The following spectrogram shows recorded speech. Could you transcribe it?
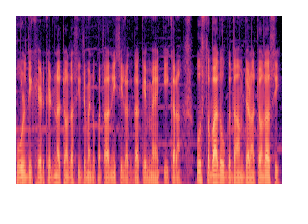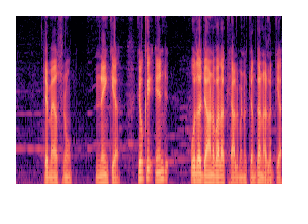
ਪੂਲ ਦੀ ਖੇਡ ਖੇਡਣਾ ਚਾਹੁੰਦਾ ਸੀ ਤੇ ਮੈਨੂੰ ਪਤਾ ਨਹੀਂ ਸੀ ਲੱਗਦਾ ਕਿ ਮੈਂ ਕੀ ਕਰਾਂ। ਉਸ ਤੋਂ ਬਾਅਦ ਉਹ ਗੋਦਾਮ ਜਾਣਾ ਚਾਹੁੰਦਾ ਸੀ ਤੇ ਮੈਂ ਉਸ ਨੂੰ ਨਹੀਂ ਕਿਹਾ, ਕਿਉਂਕਿ ਇੰਜ ਉਹਦਾ ਜਾਣ ਵਾਲਾ ਖਿਆਲ ਮੈਨੂੰ ਚੰਗਾ ਨਾ ਲੱਗਿਆ।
